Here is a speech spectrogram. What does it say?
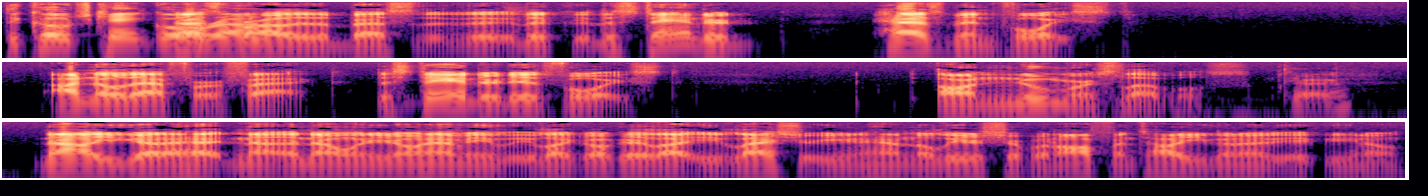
the coach can't go That's around. probably the best. The, the the standard has been voiced. I know that for a fact. The standard is voiced on numerous levels. okay. Now you gotta have now, now when you don't have any like okay like, last year you didn't have no leadership on offense. How are you gonna you know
